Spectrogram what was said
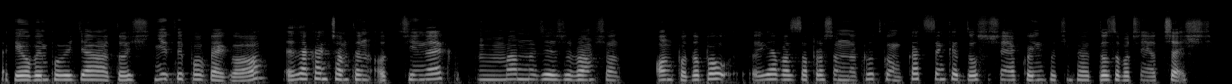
takiego bym powiedziała dość nietypowego, zakończam ten odcinek. Mam nadzieję, że Wam się on podobał. Ja Was zapraszam na krótką cutscenkę. Do usłyszenia w kolejnych odcinkach. Do zobaczenia. Cześć!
